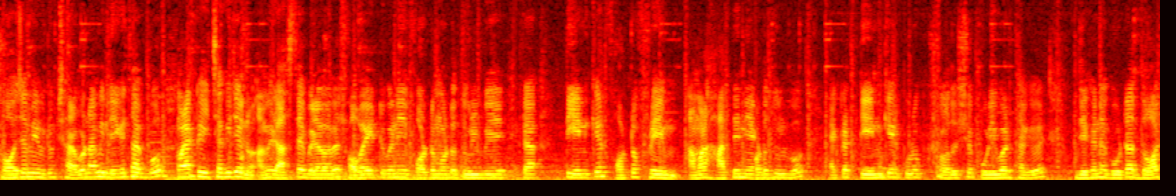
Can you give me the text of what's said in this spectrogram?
সহজে আমি ইউটিউব ছাড়বো না, আমি লেগে থাকব। আমার একটা ইচ্ছা কি জানো? আমি রাস্তায় বেরোবে সবাই একটুখানি ফটো মটো তুলবে, একটা টেন কের ফটো ফ্রেম আমার হাতে নিয়ে ফটো তুলবো, একটা টেন কের পুরো সদস্য পরিবার থাকবে, যেখানে গোটা দশ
